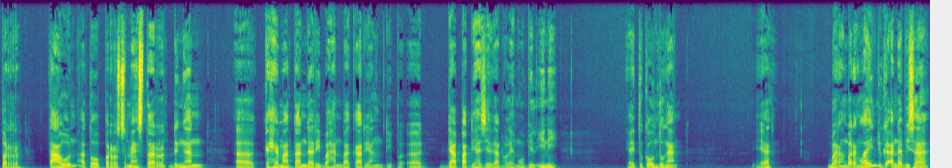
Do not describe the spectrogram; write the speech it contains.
per tahun atau per semester dengan e, kehematan dari bahan bakar yang di, e, dapat dihasilkan oleh mobil ini, yaitu keuntungan. Ya, barang-barang lain juga Anda bisa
